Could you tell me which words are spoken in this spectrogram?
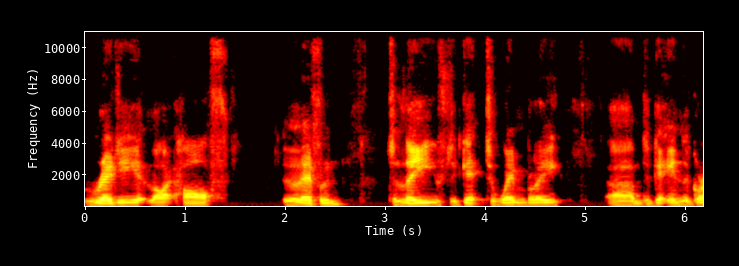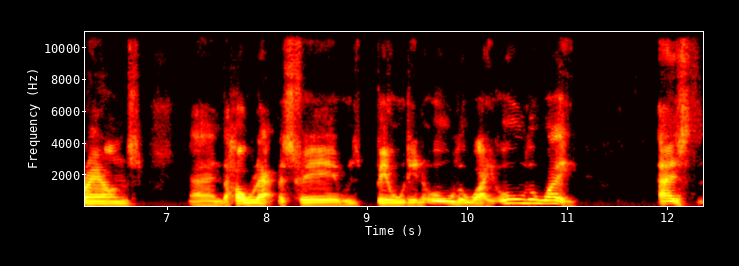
ready at like half eleven to leave to get to Wembley, um, to get in the grounds, and the whole atmosphere was building all the way, all the way, as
